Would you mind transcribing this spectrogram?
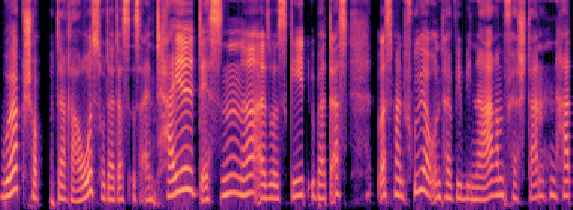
Workshop daraus oder das ist ein Teil dessen. Ne? Also es geht über das, was man früher unter Webinaren verstanden hat,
